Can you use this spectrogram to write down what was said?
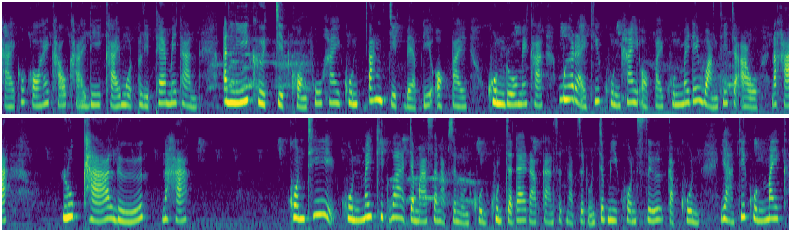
ขายก็ขอให้เขาขายดีขายหมดผลิตแทบไม่ทัน อันนี้คือจิตของผู้ให้คุณตั้งจิตแบบนี้ออกไป คุณรู้ไหมคะ เมื่อไหร่ที่คุณให้ออกไป คุณไม่ได้หวังที่จะเอานะคะ ลูกค้าหรือนะคะ คนที่คุณไม่คิดว่าจะมาสนับสนุนคุณ คุณจะได้รับการสนับสนุนจะมีคนซื้อกับคุณ อย่างที่คุณไม่ค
